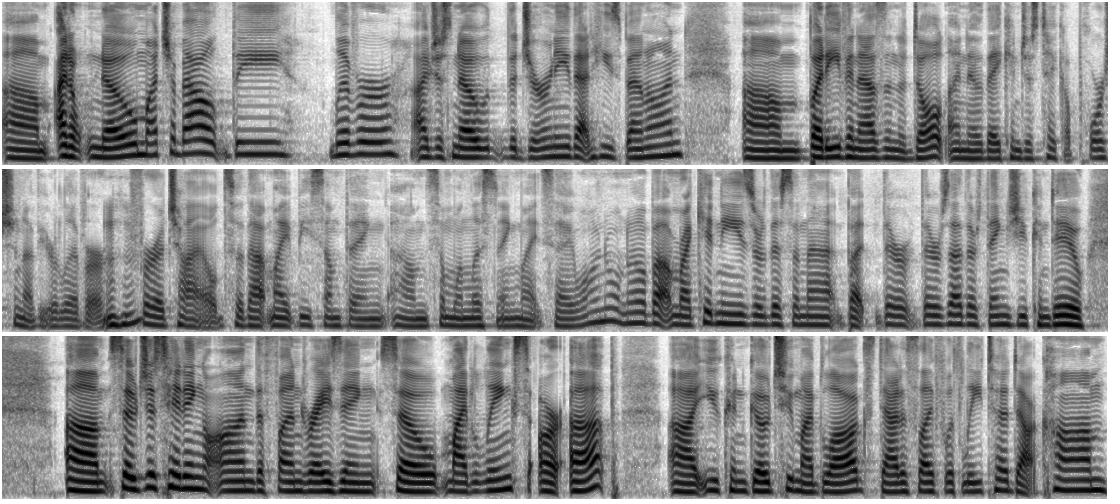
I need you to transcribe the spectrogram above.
Um, I don't know much about the liver. I just know the journey that he's been on. Um, but even as an adult, I know they can just take a portion of your liver for a child. So that might be something um, someone listening might say, "Well, I don't know about my kidneys or this and that," but there there's other things you can do. Um, so just hitting on the fundraising. So my links are up. Uh, you can go to my blog, statuslifewithlita.com.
